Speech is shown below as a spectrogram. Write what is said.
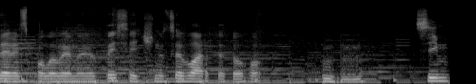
9,5 тисяч, ну це варте того. Угу. Всім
